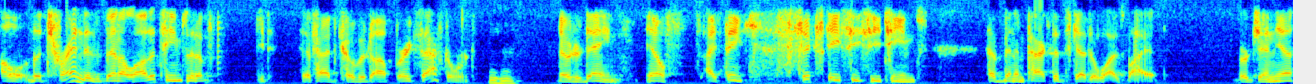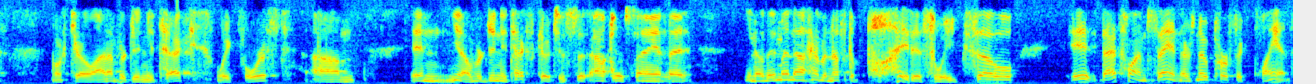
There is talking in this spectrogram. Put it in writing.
how the trend has been a lot of teams that have have had COVID outbreaks afterward. Mm-hmm. Notre Dame, you know, I think six ACC teams have been impacted schedule wise by it. Virginia, North Carolina, Virginia Tech, Wake Forest. Um, and, you know, Virginia Tech's coach is out there saying that, you know, they might not have enough to play this week. So it, that's why I'm saying there's no perfect plan.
